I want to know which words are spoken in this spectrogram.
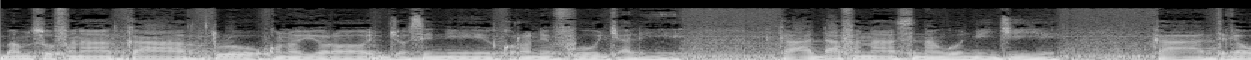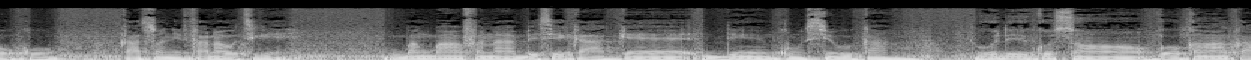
bamuso fana ka tulow kɔnɔ yɔrɔ jɔsi ni kɔrɔnɛfo jalen ye k'a da fana sinango ni ji ye k'a tɛgɛw ko ka sɔnni fanaw tigɛ gbangban fana bɛ se k'a kɛ den kunsiw kan o de kosɔn o ka kan ka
